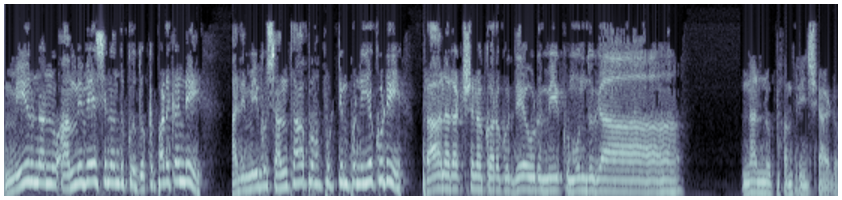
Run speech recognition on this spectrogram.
మీరు నన్ను అమ్మివేసినందుకు దుఃఖపడకండి. అది మీకు సంతాపం పుట్టింపనీయకుడి ప్రాణరక్షణ కొరకు దేవుడు మీకు ముందుగా నన్ను పంపించాడు.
